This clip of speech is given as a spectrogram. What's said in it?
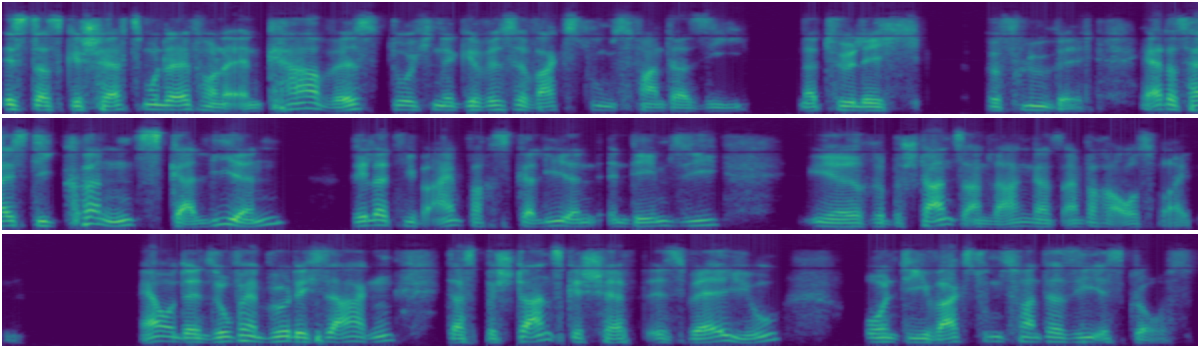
ist das Geschäftsmodell von Encarvis durch eine gewisse Wachstumsfantasie natürlich beflügelt. Ja, das heißt, die können skalieren, relativ einfach skalieren, indem sie ihre Bestandsanlagen ganz einfach ausweiten. Ja, und insofern würde ich sagen, das Bestandsgeschäft ist Value und die Wachstumsfantasie ist Growth.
